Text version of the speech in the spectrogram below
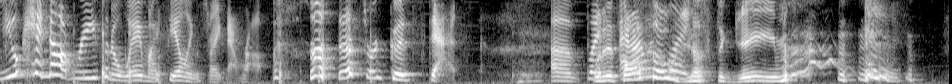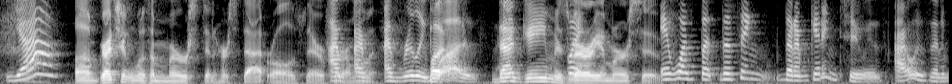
you cannot reason away my feelings right now, Rob. Those were good stats. Um, but, but it's I also like, just a game. yeah, Um, Gretchen was immersed in her stat rolls there for I, a I, moment. I really but was. that game is very immersive. It was, but the thing that I'm getting to is I was in a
